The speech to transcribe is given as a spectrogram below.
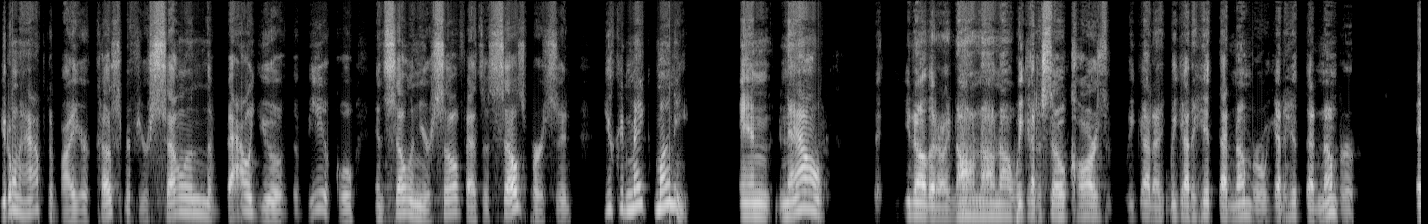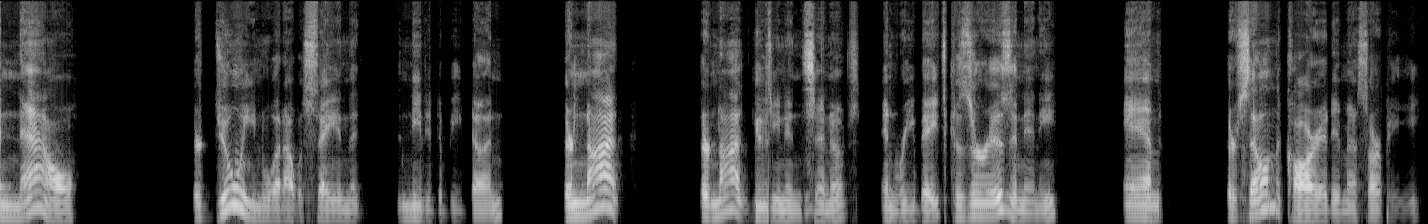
you don't have to buy your customer. If you're selling the value of the vehicle and selling yourself as a salesperson, you can make money. And now, eh, you know, they're like, no, no, no, we got to sell cars. We gotta, we gotta hit that number. We gotta hit that number. And now they're doing what I was saying that needed to be done. They're not, they're not using incentives and rebates because there isn't any. And they're selling the car at MSRP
